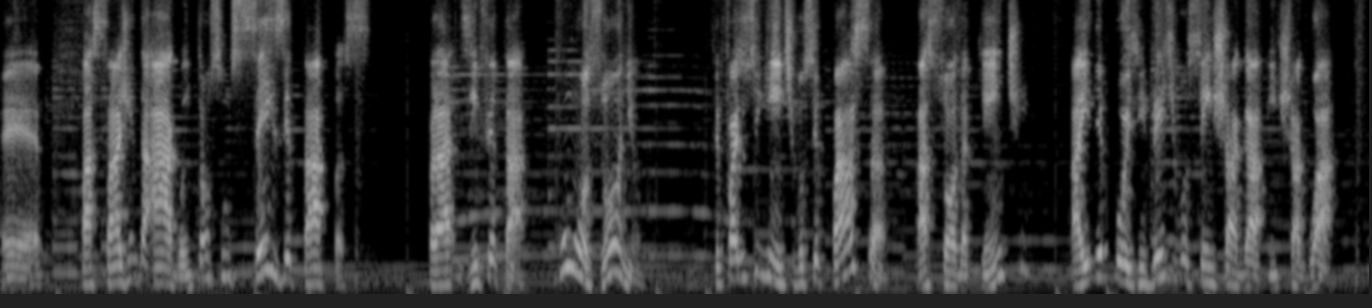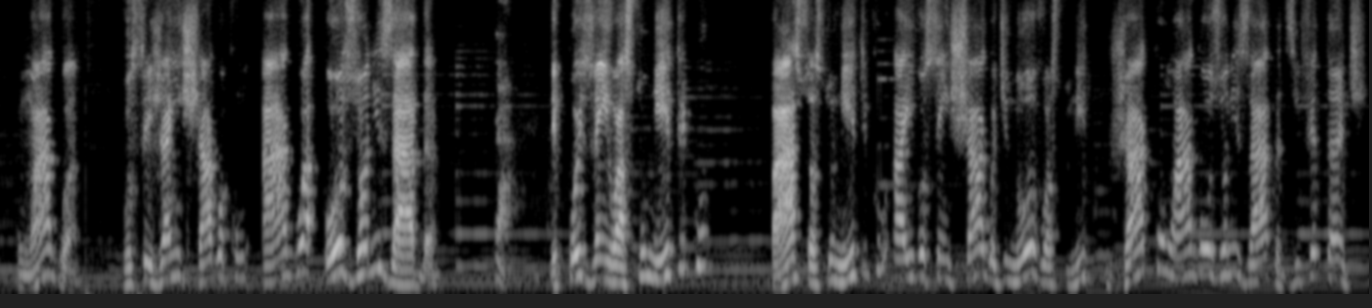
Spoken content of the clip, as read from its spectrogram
é, passagem da água. Então são seis etapas para desinfetar. Com o ozônio, você faz o seguinte: você passa a soda quente, aí depois, em vez de você enxagar, enxaguar com água, você já enxágua com água ozonizada. Tá. Depois vem o ácido nítrico, Passa o ácido nítrico, aí você enxágua de novo o ácido nítrico já com água ozonizada, desinfetante,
